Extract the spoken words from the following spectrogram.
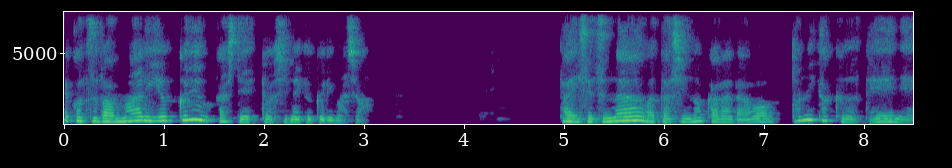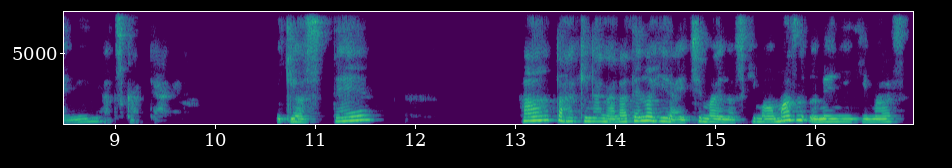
で骨盤周りゆっくり動かして今日締めくくりましょう。大切な私の体をとにかく丁寧に扱ってあげる。息を吸って、はーっと吐きながら手のひら一枚の隙間をまず埋めに行きます。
